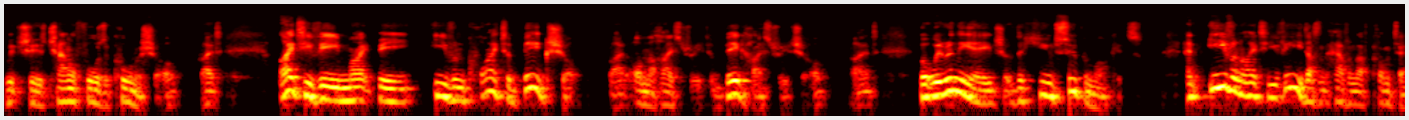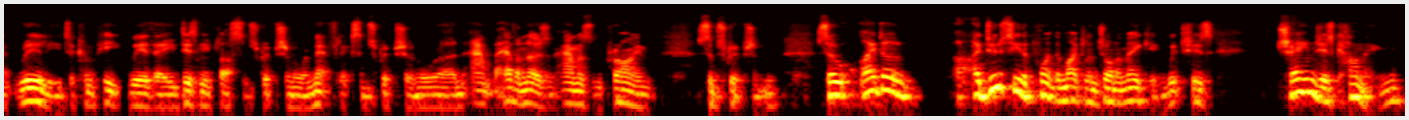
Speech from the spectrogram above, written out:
which is Channel 4's a corner shop, right? ITV might be even quite a big shop right, on the high street, a big high street shop, right? But we're in the age of the huge supermarkets. And even ITV doesn't have enough content really to compete with a Disney Plus subscription or a Netflix subscription or an, heaven knows, an Amazon Prime subscription. So I don't, I do see the point that Michael and John are making, which is change is coming.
